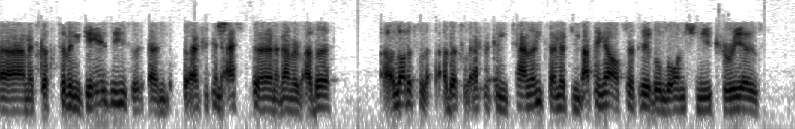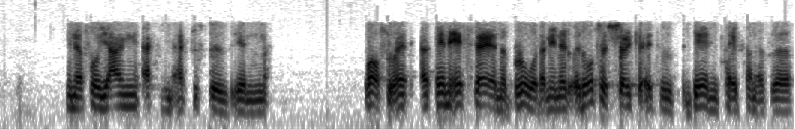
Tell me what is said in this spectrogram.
Um, it's got Seven Gazes and South African actor and a number of other, a lot of other South African talent. And if nothing else, hopefully it'll launch new careers, you know, for young actors and actresses in, well, for, in SA and abroad. I mean, it, it also showcases, again, Cape Town as a,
